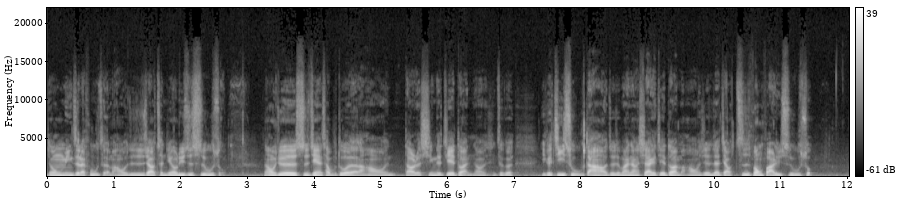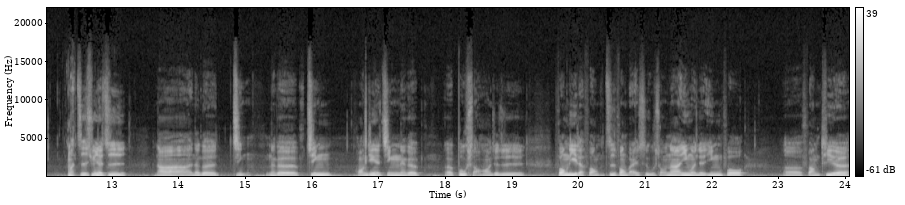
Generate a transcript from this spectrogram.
用名字来负责嘛，我就是叫陈金佑律师事务所。那我觉得时间也差不多了，然后到了新的阶段，然后这个一个基础打好，就是迈向下一个阶段嘛。然后我现在叫资丰法律事务所啊，资讯的资，那那个金那个金黄金的金那个呃部首哈，就是。锋利的锋，资丰法律事务所。那英文就 info 呃 frontier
